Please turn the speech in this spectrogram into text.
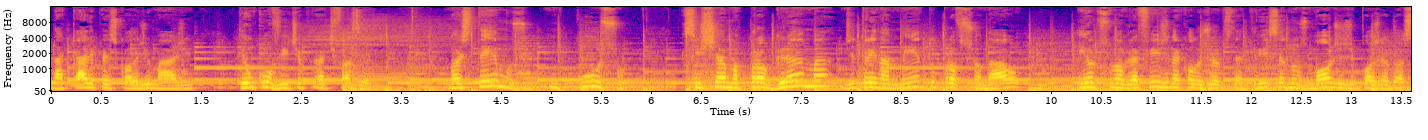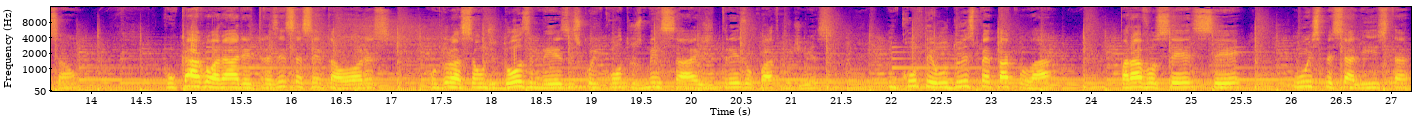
da Calipa Escola de Imagem, tenho um convite para te fazer. Nós temos um curso que se chama Programa de Treinamento Profissional em Ultrassonografia e Ginecologia Obstetrícia nos moldes de pós-graduação, com carga horária de 360 horas, com duração de 12 meses, com encontros mensais de 3 ou 4 dias, um conteúdo espetacular para você ser o especialista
